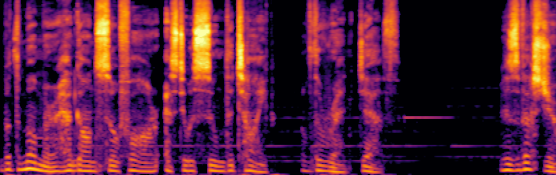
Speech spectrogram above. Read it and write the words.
But the mummer had gone so far as to assume the type of the Red Death. His vesture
